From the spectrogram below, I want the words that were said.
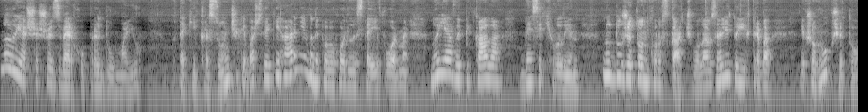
Ну, я ще щось зверху придумаю. Отакі красунчики, бачите, які гарні вони повиходили з тієї форми. Ну, я випікала 10 хвилин. Ну, дуже тонко розкачувала. А взагалі-то їх треба, якщо грубше, то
